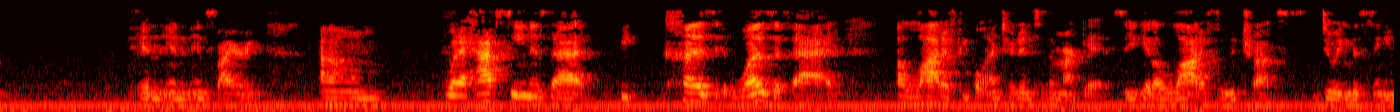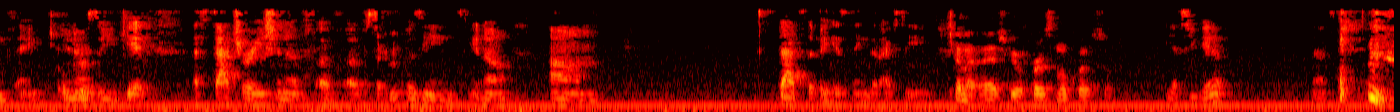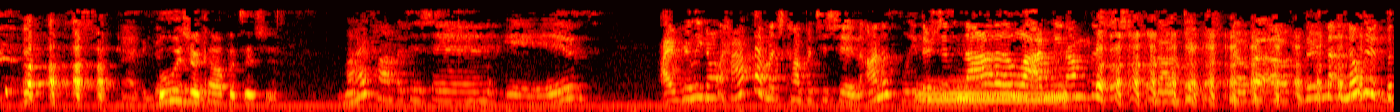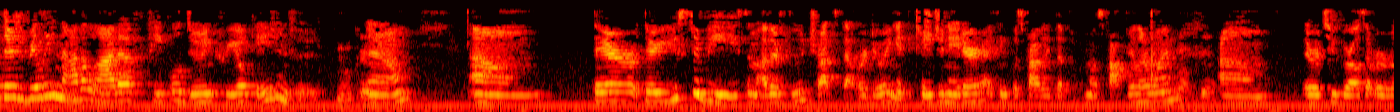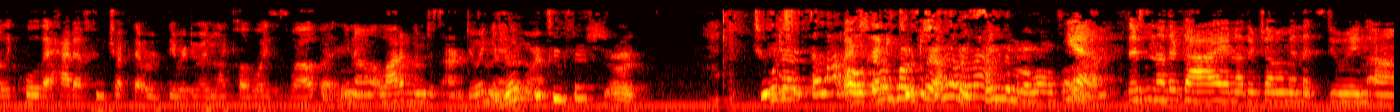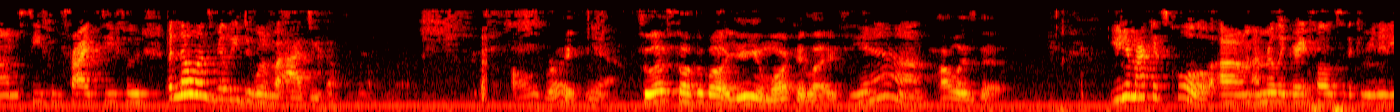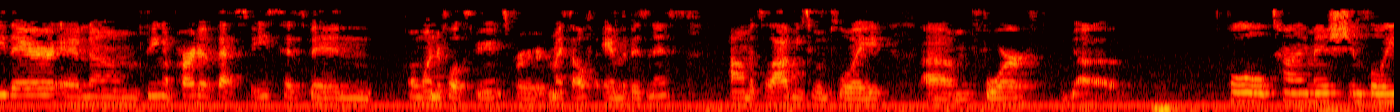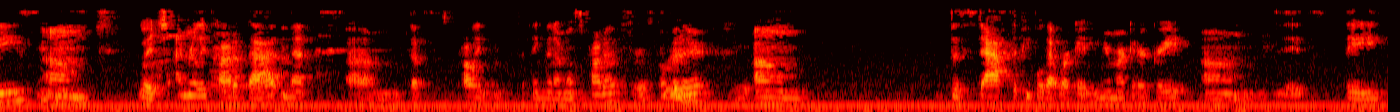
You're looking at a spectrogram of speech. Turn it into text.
and, and inspiring. Um, what I have seen is that because it was a fad, a lot of people entered into the market. So you get a lot of food trucks doing the same thing. You know, so you get a saturation of, of, of certain cuisines, you know. Um, that's the biggest thing that I've seen. Can I ask you a personal question? Yes, you can. Yes. I Who is your competition? My competition is. I really don't have that much competition. Honestly, there's just not a lot. I mean, I'm. The, no, I'm. No, but uh, there's not. No, there, but there's really not a lot of people doing Creole Cajun food. Okay. You know, um, there there used to be some other food trucks that were doing it. The Cajunator, I think, was probably the most popular one. Okay. Um, there were two girls that were really cool that had a food truck that were they were doing like po' boys as well. But you know, a lot of them just aren't doing it Is that anymore. the two fish or? Two what Fish is still out. Oh, Actually, okay. I was about to Two say Fish I is still haven't around. seen them in a long time. Yeah, there's another guy, another gentleman that's doing um, seafood, fried seafood, but no one's really doing what I do though. All right. Yeah. So let's talk about Union Market life. Yeah. How is that? Union Market's cool. Um, I'm really grateful to the community there, and um, being a part of that space has been a wonderful experience for myself and the business. Um, it's allowed me to employ um, four uh, full-time-ish employees, um, which I'm really proud of that, and that's um, that's probably the thing that I'm most proud of That's over great. there. Um, the staff, the people that work at Union Market are great. Um, it's they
